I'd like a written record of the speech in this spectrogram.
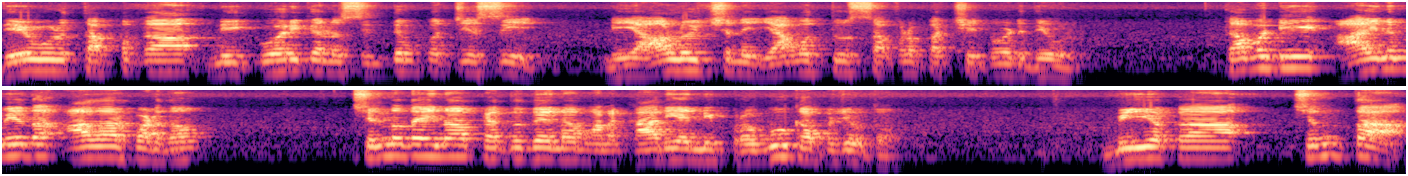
దేవుడు తప్పక నీ కోరికను సిద్ధింపచేసి నీ ఆలోచన యావత్తు సఫలపరిచేటువంటి దేవుడు. కాబట్టి ఆయన మీద ఆధారపడదాం. చిన్నదైనా పెద్దదైనా మన కార్యాన్ని ప్రభువుకి అప్పచెబుతాం. మీ యొక్క చింత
